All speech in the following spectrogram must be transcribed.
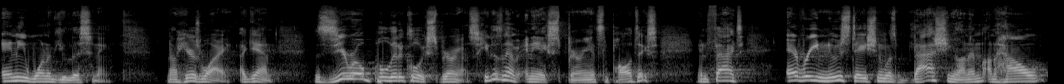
any one of you listening. Now, here's why. Again, zero political experience. He doesn't have any experience in politics. In fact, every news station was bashing on him on how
